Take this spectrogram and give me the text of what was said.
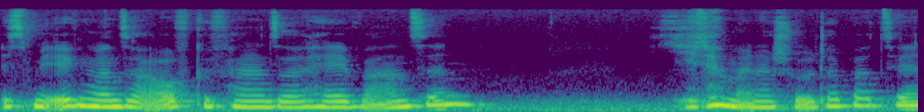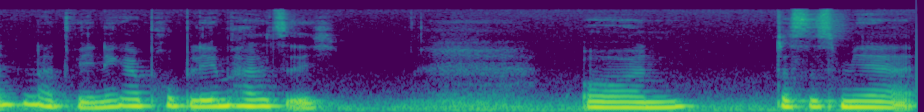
ist mir irgendwann so aufgefallen, so, hey, Wahnsinn, jeder meiner Schulterpatienten hat weniger Probleme als ich. Und das ist mir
